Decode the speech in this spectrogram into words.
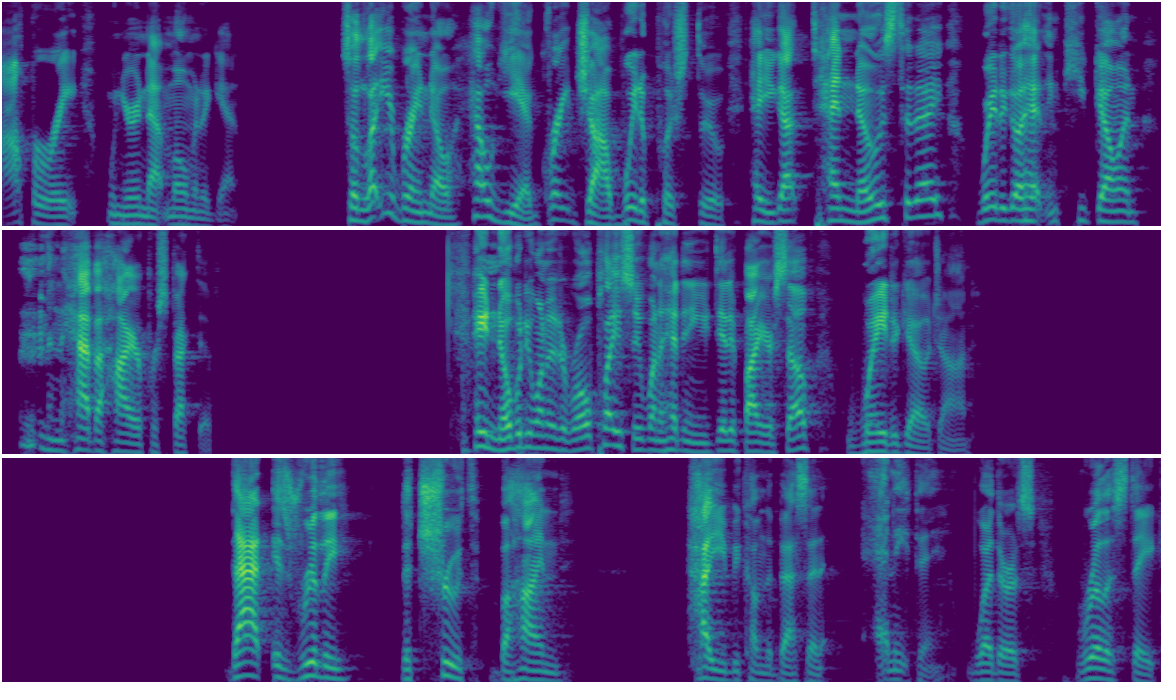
operate when you're in that moment again. So let your brain know, hell yeah, great job, way to push through. Hey, you got 10 no's today, way to go ahead and keep going and have a higher perspective. Hey, nobody wanted to role play, so you went ahead and you did it by yourself. Way to go, John. That is really the truth behind how you become the best at anything, whether it's real estate,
